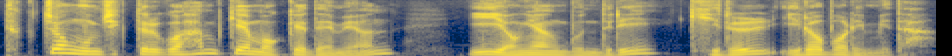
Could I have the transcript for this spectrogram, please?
특정 음식들과 함께 먹게 되면 이 영양분들이 길을 잃어버립니다.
